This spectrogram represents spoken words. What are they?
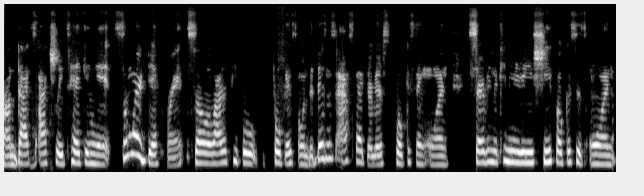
um, that's actually taking it somewhere different. So a lot of people focus on the business aspect or they're focusing on serving the community. She focuses on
